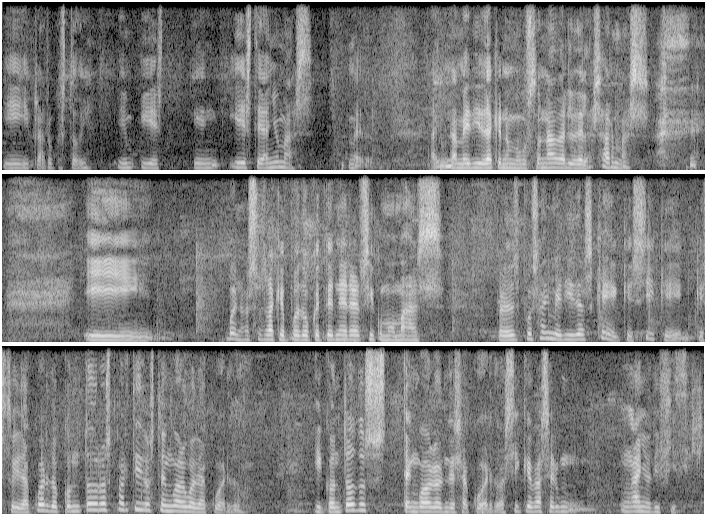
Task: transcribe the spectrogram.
y claro que estoy. Y, este año más. Hay una medida que no me gustó nada, la de las armas. y bueno, eso es la que puedo tener así como más pero después hay medidas que, que sí, que estoy de acuerdo. Con todos los partidos tengo algo de acuerdo y con todos tengo algo en desacuerdo, así que va a ser un, un año difícil.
